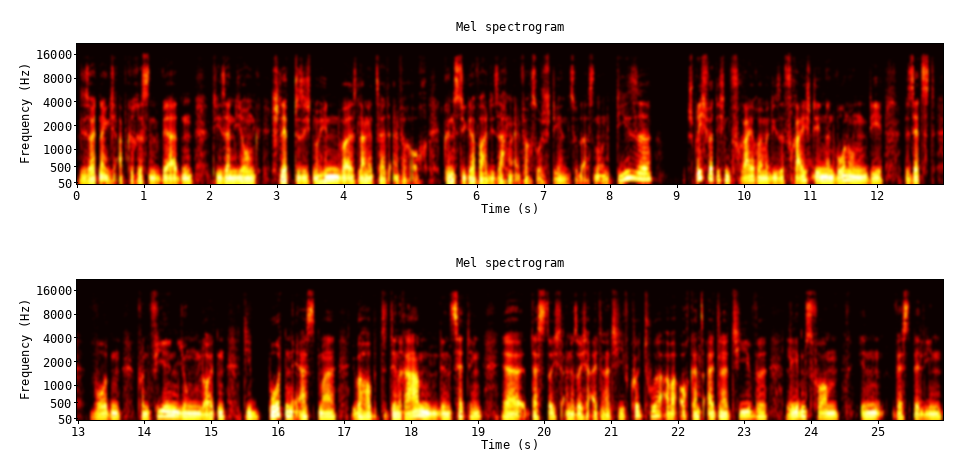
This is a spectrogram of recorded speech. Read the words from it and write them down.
und sie sollten eigentlich abgerissen werden. Die Sanierung schleppte sich nur hin hin, weil es lange Zeit einfach auch günstiger war, die Sachen einfach so stehen zu lassen. Und diese sprichwörtlichen Freiräume, diese freistehenden Wohnungen, die besetzt wurden von vielen jungen Leuten, die boten erstmal überhaupt den Rahmen, den Setting, ja, dass durch eine solche Alternativkultur, aber auch ganz alternative Lebensformen in Westberlin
